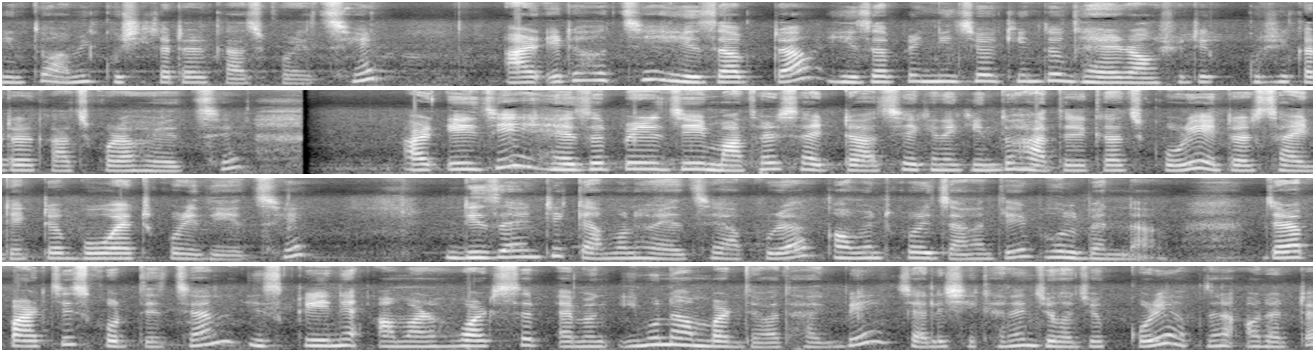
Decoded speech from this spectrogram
কিন্তু আমি কুশি কাটার কাজ করেছি। আর এটা হচ্ছে হিজাবটা, হিজাবের নিচেও কিন্তু ঘেরের অংশটি কুশি কাটার কাজ করা হয়েছে। আর এই যে হেজাবের যে মাথার সাইডটা আছে, এখানে কিন্তু হাতের কাজ করে এটার সাইডে একটা বো অ্যাড করে দিয়েছে। ডিজাইনটি কেমন হয়েছে আপুরা কমেন্ট করে জানাতে ভুলবেন না। যারা পারচেস করতে চান স্ক্রিনে আমার হোয়াটসঅ্যাপ এবং ইমো নাম্বার দেওয়া থাকবে, চাইলে সেখানে যোগাযোগ করে আপনারা অর্ডারটা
